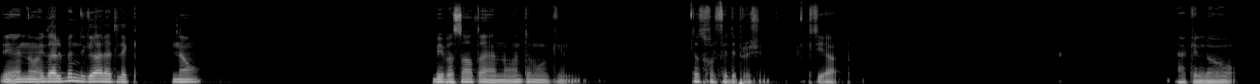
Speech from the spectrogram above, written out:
لأنه إذا البنت قالت لك نو no. ببساطة إنه أنت ممكن تدخل في depression اكتئاب. لكن لو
